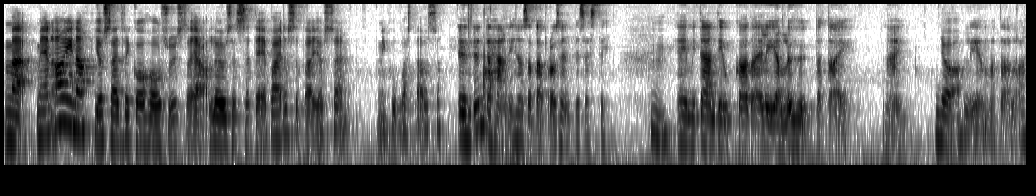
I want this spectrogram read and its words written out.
mä menen aina jossain trikohousuissa ja löysässä teepaidassa tai jossain niin kuin vastaavassa. Yhdyn tähän ihan sataprosenttisesti. Mm. Ei mitään tiukkaa tai liian lyhyttä tai näin Joo. liian matalaa.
